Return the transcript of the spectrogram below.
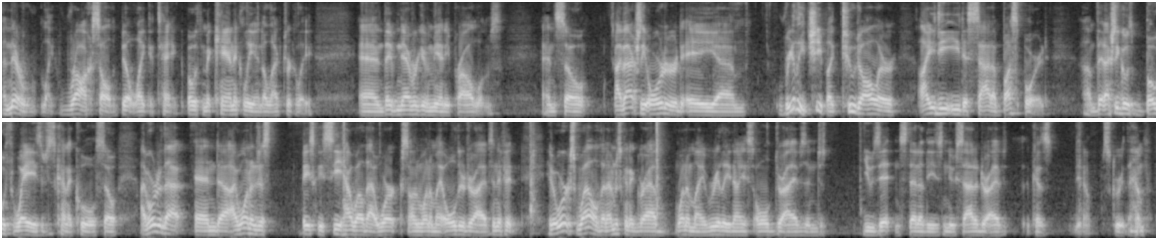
and they're like rock solid, built like a tank, both mechanically and electrically and they've never given me any problems. And so I've actually ordered a um, really cheap, like two dollar IDE to SATA bus board um, that actually goes both ways, which is kind of cool. So I've ordered that, and uh, I want to just basically see how well that works on one of my older drives. And if it if it works well, then I'm just going to grab one of my really nice old drives and just use it instead of these new SATA drives because you know screw them.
